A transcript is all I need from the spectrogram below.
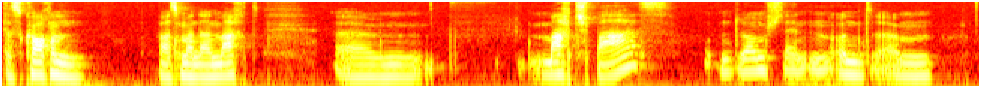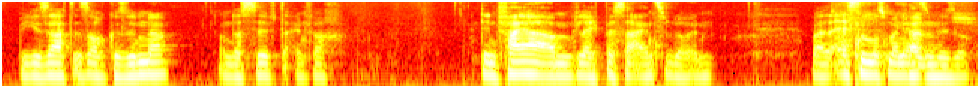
das Kochen, was man dann macht, ähm, macht Spaß unter Umständen und ähm, wie gesagt, ist auch gesünder. Und das hilft einfach, den Feierabend gleich besser einzuläuten. Weil essen muss man kann ja sowieso. Ich,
